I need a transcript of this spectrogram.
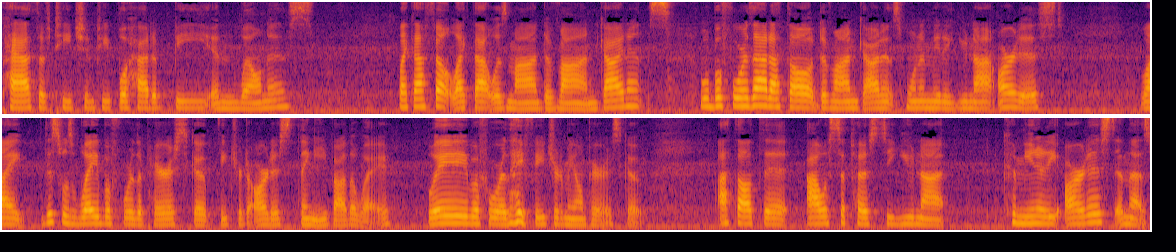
path of teaching people how to be in wellness. Like I felt like that was my divine guidance. Well, before that, I thought divine guidance wanted me to unite artists. Like this was way before the Periscope featured artist thingy, by the way. Way before they featured me on Periscope. I thought that I was supposed to unite community artist and that's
